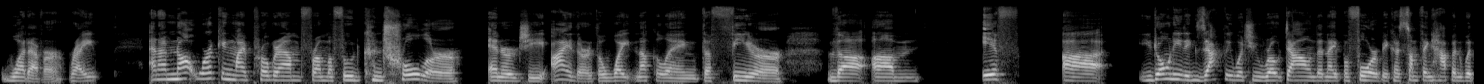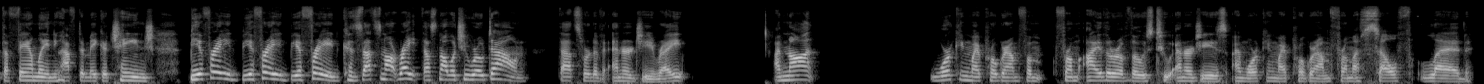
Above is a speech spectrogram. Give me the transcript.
whatever, right? And I'm not working my program from a food controller energy either. The white knuckling, the fear, the um, if uh, you don't eat exactly what you wrote down the night before because something happened with the family and you have to make a change. Be afraid, be afraid, be afraid because that's not right. That's not what you wrote down. That sort of energy, right? I'm not working my program from, from either of those two energies. I'm working my program from a self-led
